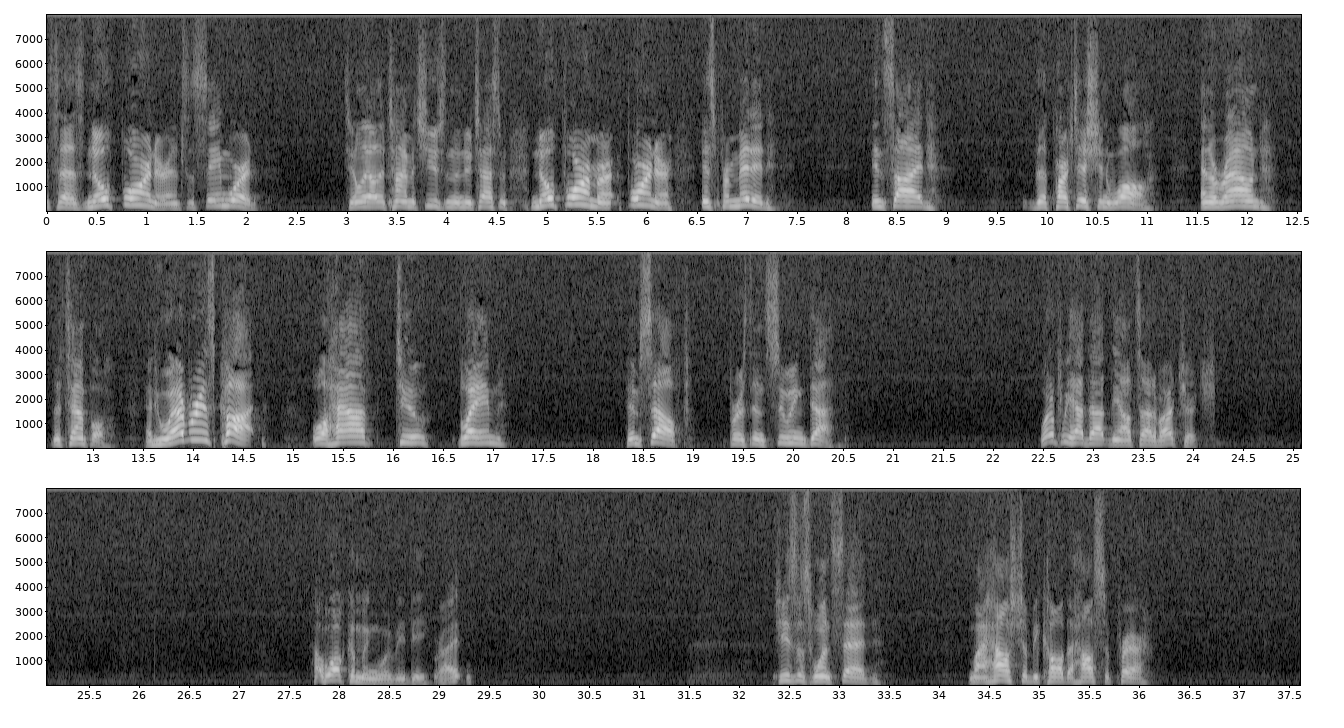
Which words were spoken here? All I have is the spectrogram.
It says, No foreigner, and it's the same word. It's the only other time it's used in the New Testament. No foreigner, foreigner is permitted inside the partition wall and around the temple. And whoever is caught will have to blame himself for his ensuing death. What if we had that in the outside of our church? How welcoming would we be, right? Jesus once said, My house shall be called a house of prayer,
